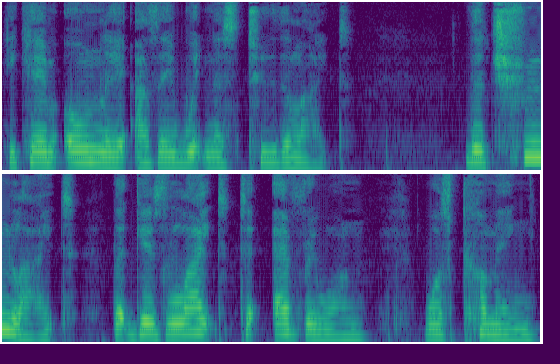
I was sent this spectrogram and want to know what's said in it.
he came only as a witness to the light. The true light that gives light to everyone was coming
